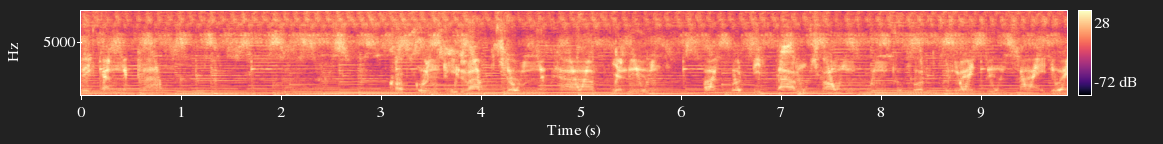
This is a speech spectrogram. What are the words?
ด้วยกันนะครับ ขอบคุณที่รับชมนะครับ อย่าลืมฝากกดติดตามช่องคุณทุกคนคุณไม่ตื่นสายด้วย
